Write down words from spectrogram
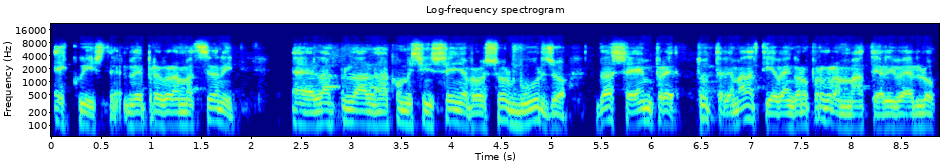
E queste, le programmazioni eh, la, la, la, come ci insegna il professor Burgio, da sempre tutte le malattie vengono programmate a livello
